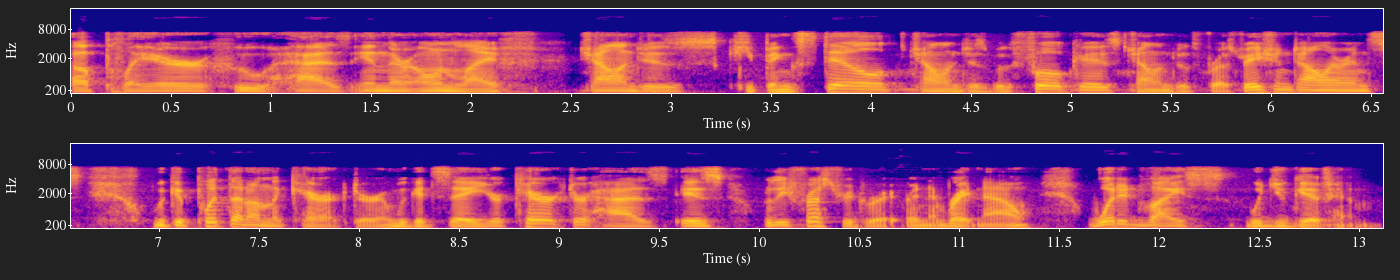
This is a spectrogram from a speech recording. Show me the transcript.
a player who has in their own life challenges keeping still, challenges with focus, challenges with frustration tolerance. We could put that on the character, and we could say your character has is really frustrated right, right now. Right now, what advice would you give him?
